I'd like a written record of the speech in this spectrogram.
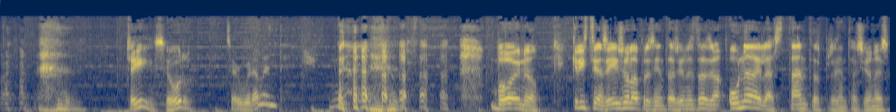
Sí, seguro. Seguramente. Bueno, Cristian, se hizo la presentación esta semana, una de las tantas presentaciones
